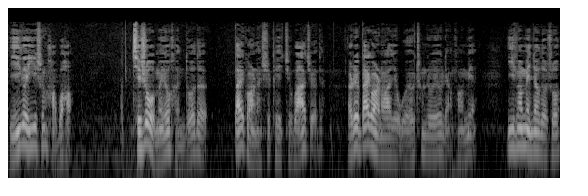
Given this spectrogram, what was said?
一个医生好不好，其实我们有很多的 background 呢是可以去挖掘的。而这个 background 的话，就我又称之为有两方面，一方面叫做说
